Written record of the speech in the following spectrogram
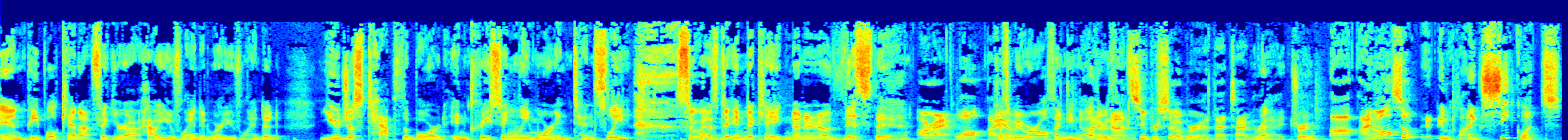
and people cannot figure out how you've landed where you've landed, you just tap the board increasingly more intensely so as to indicate, no, no, no, this thing. All right. Well, I Because we were all thinking other I'm not thing. super sober at that time of Right, the night. true. Uh, I'm also implying sequence,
